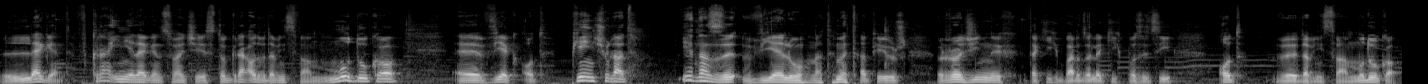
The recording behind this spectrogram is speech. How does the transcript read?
Legend. W Krainie Legend, słuchajcie, jest to gra od wydawnictwa Muduko, e, wiek od 5 lat, jedna z wielu na tym etapie już rodzinnych, takich bardzo lekkich pozycji od wydawnictwa Muduko.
